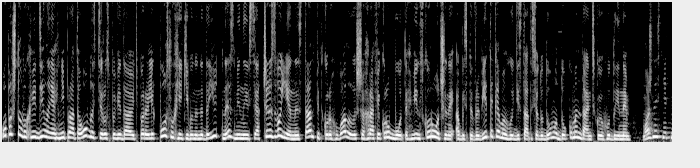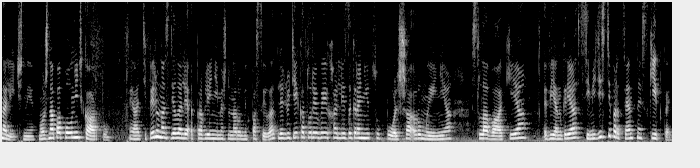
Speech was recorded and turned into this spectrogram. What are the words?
У поштових відділеннях Дніпра та області розповідають, перелік послуг, які вони надають, не змінився. Через воєнний стан підкоригували лише графік роботи. Він скорочений, аби співробітники могли дістатися додому до комендантської години. Можно снять наличные, можно пополнить карту. А Теперь у нас сделали отправление международных посылок для людей, которые выехали за границу. Польша, Румыния, Словакия, Венгрия с 70% скидкой.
